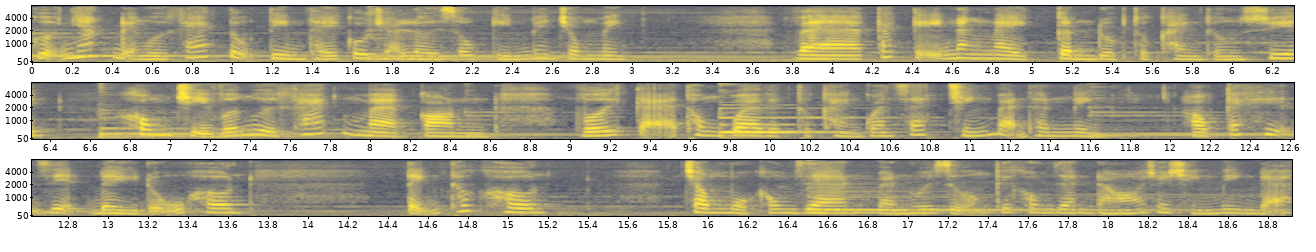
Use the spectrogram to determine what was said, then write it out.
gợi nhắc để người khác tự tìm thấy câu trả lời sâu kín bên trong mình. Và các kỹ năng này cần được thực hành thường xuyên, không chỉ với người khác mà còn với cả thông qua việc thực hành quan sát chính bản thân mình học cách hiện diện đầy đủ hơn tỉnh thức hơn trong một không gian và nuôi dưỡng cái không gian đó cho chính mình đã.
